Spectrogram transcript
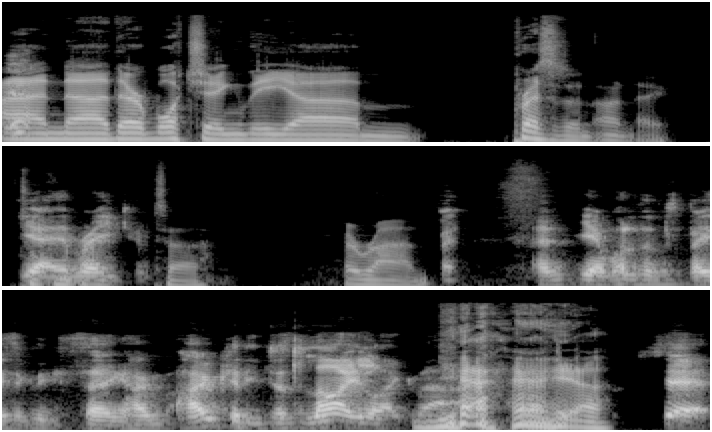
Yeah. and uh, they're watching the um president, aren't they? yeah, Reagan. about, uh, Iran. And yeah, one of them's basically saying, "How how could he just lie like that?" Yeah, yeah, Shit.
